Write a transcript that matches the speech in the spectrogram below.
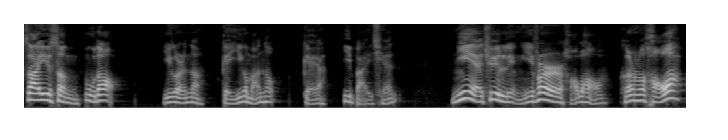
斋生布道，一个人呢给一个馒头，给啊一百钱。你也去领一份好不好啊？”和尚说：“好啊。”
